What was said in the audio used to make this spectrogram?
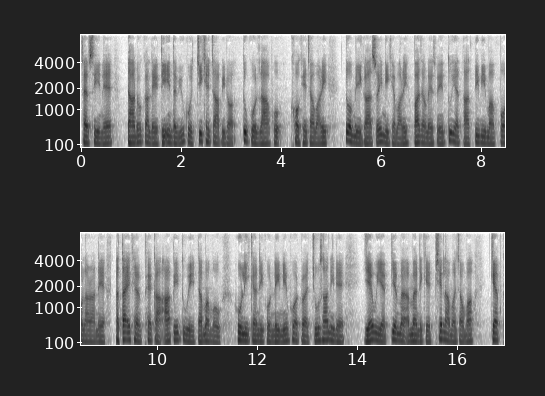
ဆက်စီနဲ့ဒါတို့ကလည်းဒီအင်တာဗျူးကိုကြည့်ခဲ့ကြပြီးတော့သူ့ကိုလာဖို့ခေါ်ခဲ့ကြပါလိသူ့အမေကဆွေးနေခဲ့ပါလိဘာကြောင့်လဲဆိုရင်သူ့ရဲ့သား TV မှာပေါ်လာတာနဲ့အတိုက်အခံဖက်ကအားပေးသူတွေဒါမှမဟုတ်ဟိုလီဂန်တွေကိုနှိမ်နင်းဖို့အတွက်စူးစမ်းနေတဲ့ရဲဝေရဲ့ပြစ်မှတ်အမှန်တကယ်ဖြစ်လာမှကြောင့်ပါ Gap က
